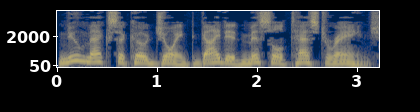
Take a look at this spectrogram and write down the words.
New Mexico Joint Guided Missile Test Range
